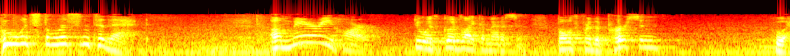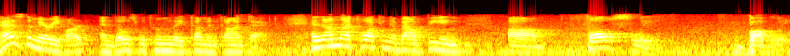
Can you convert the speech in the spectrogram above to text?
Who wants to listen to that? A merry heart doeth good like a medicine, both for the person who has the merry heart and those with whom they come in contact. And I'm not talking about being um, falsely bubbly.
